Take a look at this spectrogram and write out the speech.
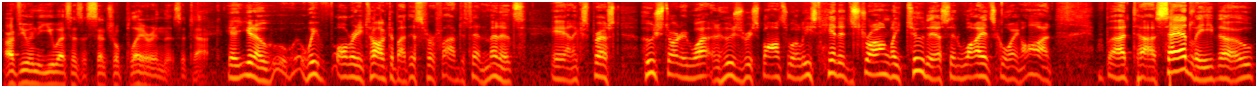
are viewing the U.S. as a central player in this attack. Yeah, you know, we've already talked about this for five to ten minutes and expressed who started what and who's responsible, at least hinted strongly to this and why it's going on. But uh, sadly, though,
